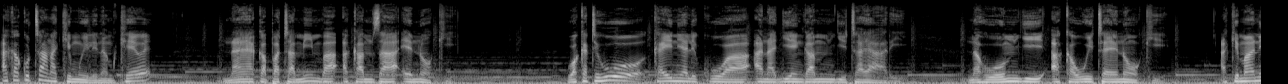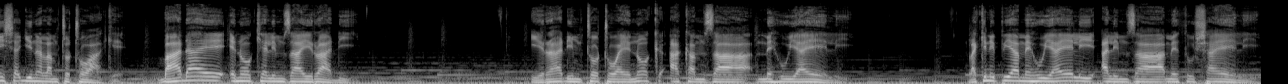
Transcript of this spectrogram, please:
Akakutana kimwili na mkewe, naye akapata mimba, akamzaa Enoki. Wakati huo Kaini alikuwa anajenga mji tayari, na huo mji akauita Enoki, akimaanisha jina la mtoto wake. Baadaye Enoki alimzaa Iradi. Iradi mtoto wa Enoki akamzaa Mehuyaeli, lakini pia Mehuyaeli alimzaa Methushaeli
